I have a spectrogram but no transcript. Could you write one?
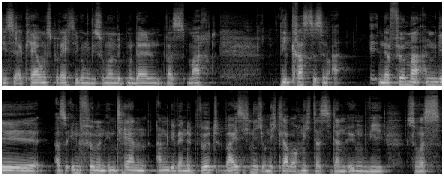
diese Erklärungsberechtigung, wieso man mit Modellen was macht. Wie krass das im, in der Firma ange, also in Firmen intern angewendet wird, weiß ich nicht. Und ich glaube auch nicht, dass sie dann irgendwie sowas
